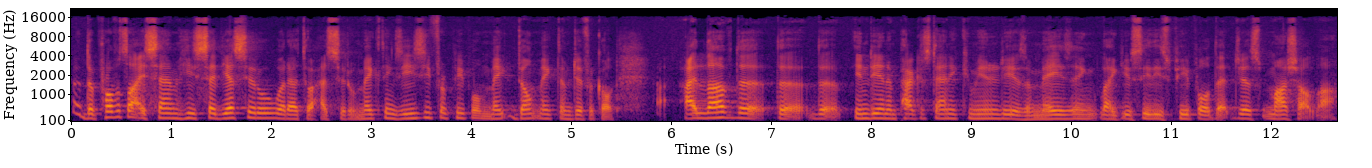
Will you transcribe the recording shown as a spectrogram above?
the Prophet ﷺ, he said, Yasiru wa tu'asiru. Make things easy for people, make, don't make them difficult. I love the, the, the Indian and Pakistani community is amazing. Like you see these people that just, mashallah,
